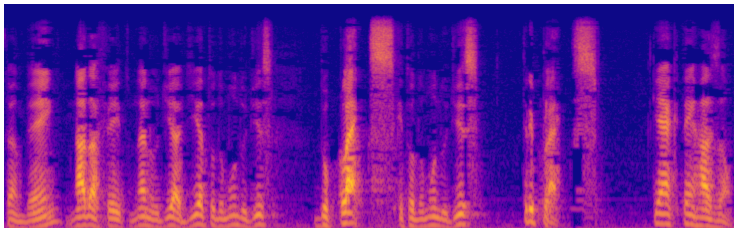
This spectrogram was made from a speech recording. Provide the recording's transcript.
Também nada feito, né? No dia a dia todo mundo diz duplex e todo mundo diz triplex. Quem é que tem razão?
